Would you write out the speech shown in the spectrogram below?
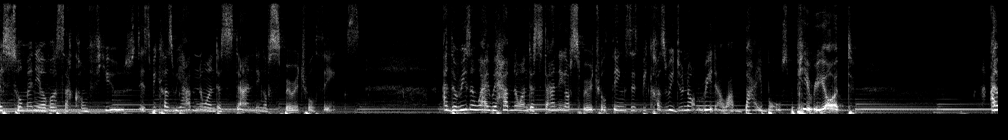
Why so many of us are confused is because we have no understanding of spiritual things. And the reason why we have no understanding of spiritual things is because we do not read our Bibles, period. I,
